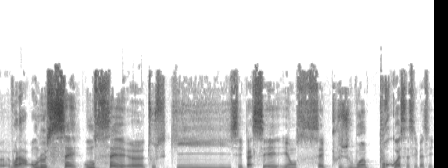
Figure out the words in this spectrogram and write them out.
euh, voilà, on le sait, on sait euh, tout ce qui s'est passé et on sait plus ou moins pourquoi ça s'est passé.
